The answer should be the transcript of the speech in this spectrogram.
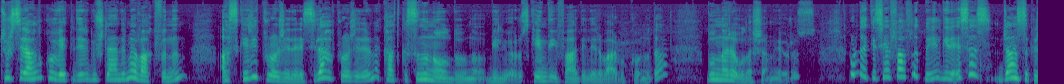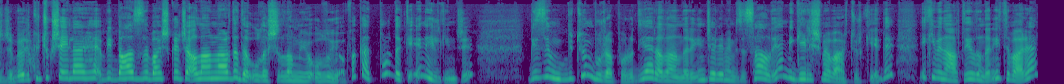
Türk Silahlı Kuvvetleri Güçlendirme Vakfı'nın askeri projelere, silah projelerine katkısının olduğunu biliyoruz. Kendi ifadeleri var bu konuda. Bunlara ulaşamıyoruz. Buradaki şeffaflıkla ilgili esas can sıkıcı böyle küçük şeyler bazı başkaca alanlarda da ulaşılamıyor oluyor. Fakat buradaki en ilginci bizim bütün bu raporu diğer alanları incelememizi sağlayan bir gelişme var Türkiye'de. 2006 yılından itibaren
